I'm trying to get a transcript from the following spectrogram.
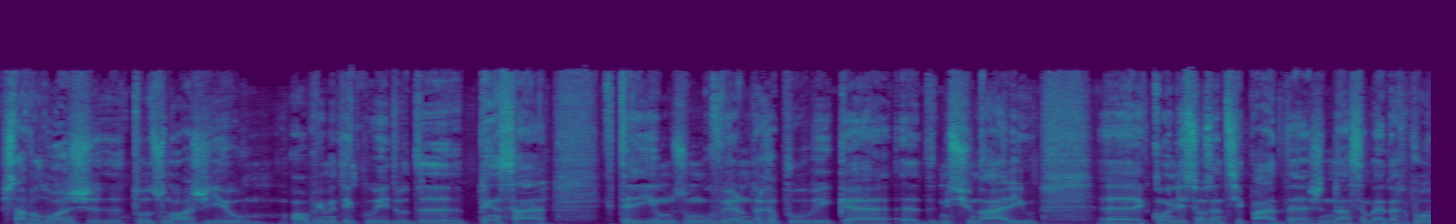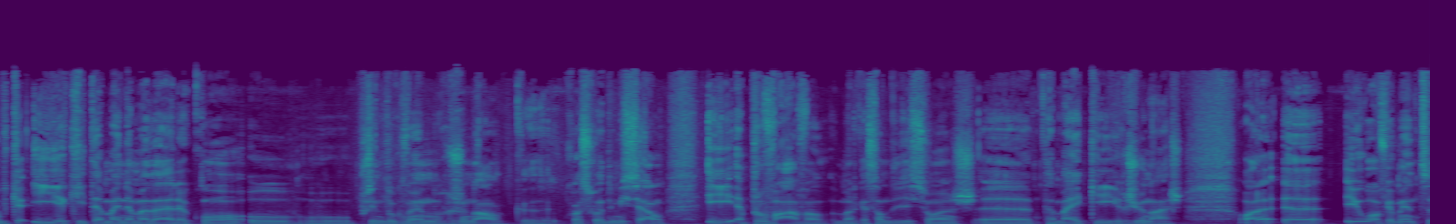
estava longe de todos nós, e eu, obviamente incluído, de pensar teríamos um governo da República de missionário, com eleições antecipadas na Assembleia da República e aqui também na Madeira com o, Presidente do Governo Regional com a sua demissão e a provável marcação de eleições uh, também aqui regionais. Ora, eu obviamente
